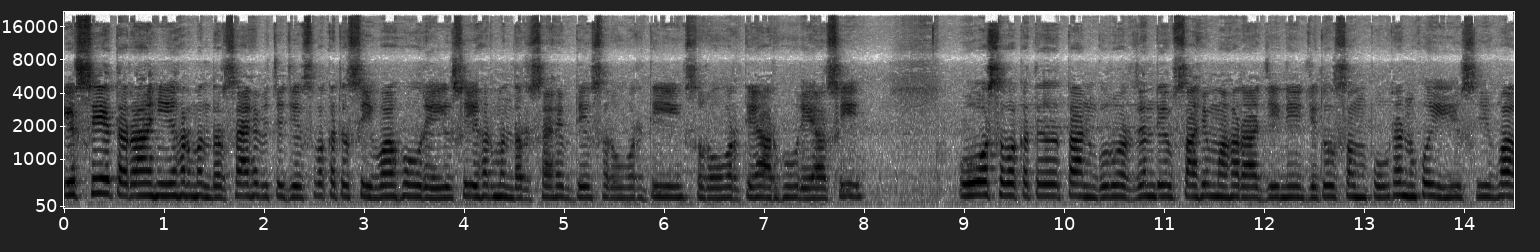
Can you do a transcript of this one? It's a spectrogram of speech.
ਇਸੇ ਤਰ੍ਹਾਂ ਹੀ ਹਰਮੰਦਰ ਸਾਹਿਬ ਵਿੱਚ ਜਿਸ ਵਕਤ ਸੇਵਾ ਹੋ ਰਹੀ ਸੀ, ਹਰਮੰਦਰ ਸਾਹਿਬ ਦੇ ਸਰੋਵਰ ਦੀ ਸਰੋਵਰ ਤਿਆਰ ਹੋ ਰਿਹਾ ਸੀ। ਉਸ ਵਕਤ ਧੰਨ ਗੁਰੂ ਅਰਜਨ ਦੇਵ ਸਾਹਿਬ ਮਹਾਰਾਜ ਜੀ ਨੇ ਜਦੋਂ ਸੰਪੂਰਨ ਹੋਈ ਸੇਵਾ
